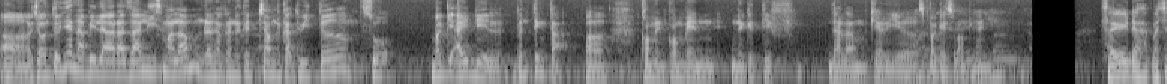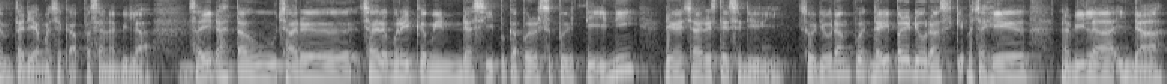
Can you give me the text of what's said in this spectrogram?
uh, contohnya Nabila Razali semalam dah kena kecam dekat Twitter. So bagi ideal penting tak uh, komen-komen negatif dalam karier sebagai seorang penyanyi? Saya dah macam tadi yang cakap pasal Nabila. Hmm. saya dah tahu cara cara mereka menindasi perkara seperti ini dengan cara style sendiri. So diorang pun daripada diorang sikit macam Hale Nabila Indah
